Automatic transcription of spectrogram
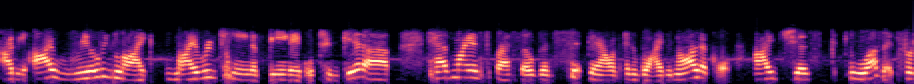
I mean, I really like my routine of being able to get up, have my espresso, and sit down and write an article. I just love it. For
